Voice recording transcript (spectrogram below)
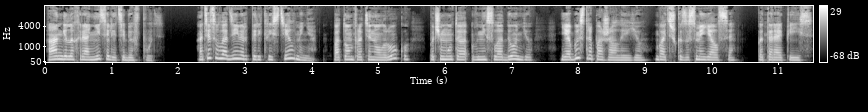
Ангелы-хранители тебе в путь. Отец Владимир перекрестил меня, потом протянул руку, почему-то вниз ладонью. Я быстро пожала ее. Батюшка засмеялся. «Поторопись».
